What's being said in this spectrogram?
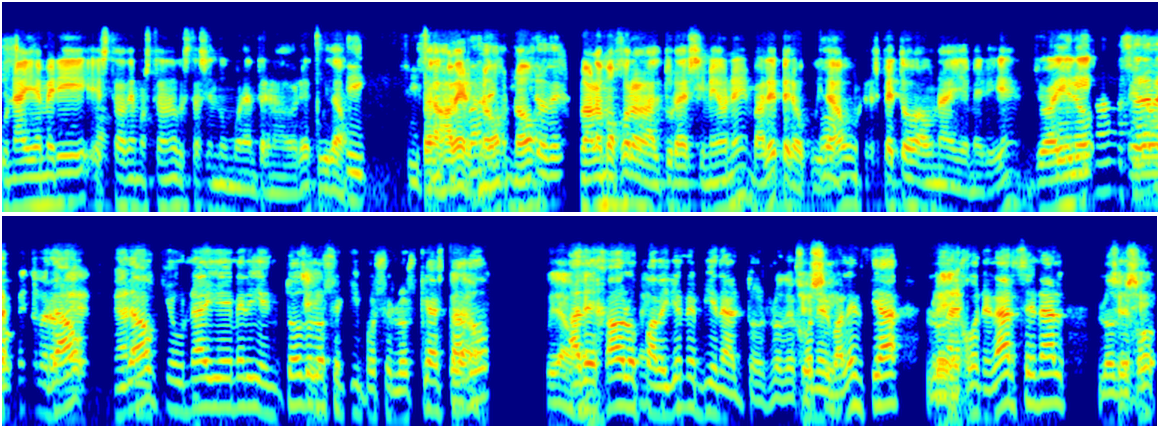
Unai, Emery está demostrando que está siendo un buen entrenador, eh, cuidado. Sí, sí, a ver, no, no, no a lo mejor a la altura de Simeone, ¿vale? Pero cuidado, un respeto a Unai Emery, ¿eh? Yo ahí... cuidado, que, Unai Emery en todos los equipos en los que ha estado ha dejado los pabellones bien altos. Lo dejó en el Valencia, lo dejó en el Arsenal, lo dejó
